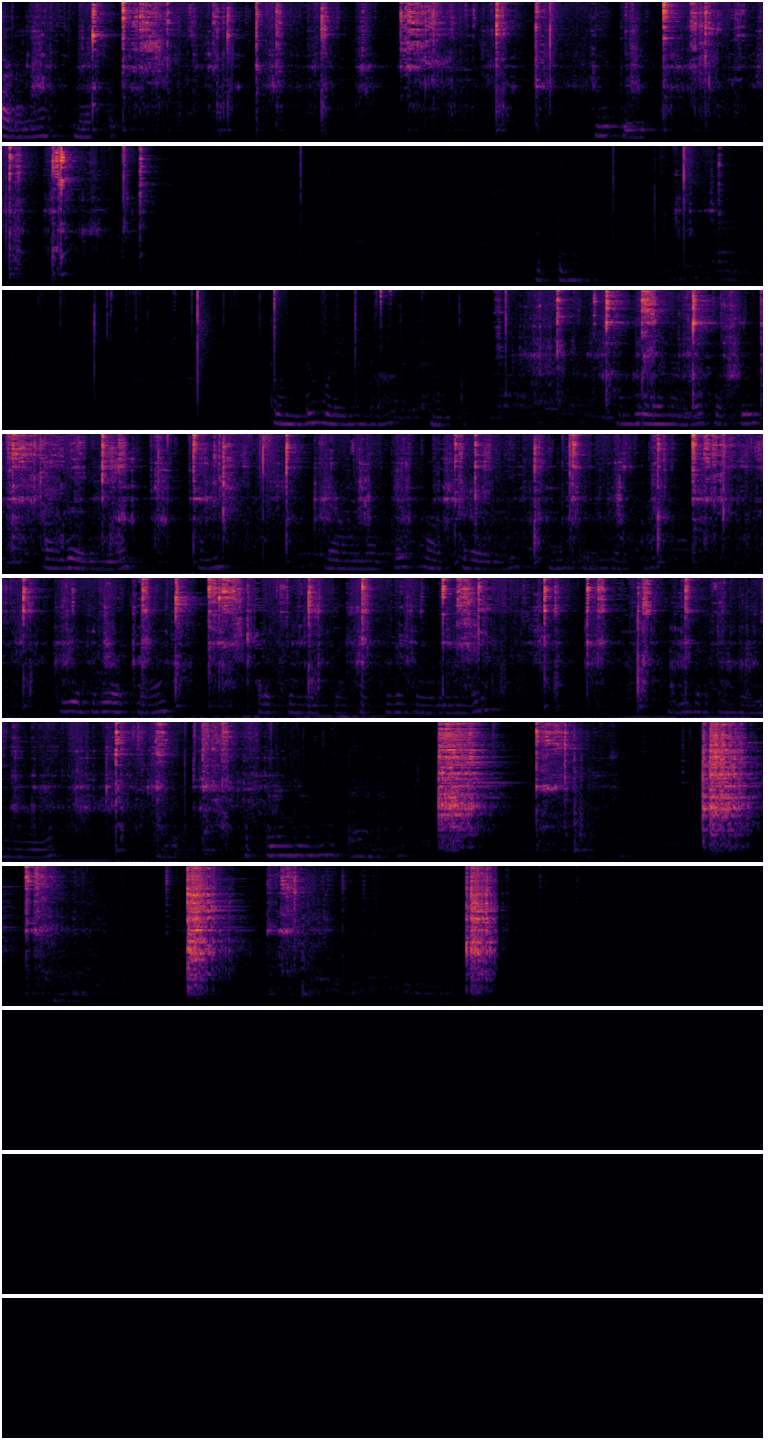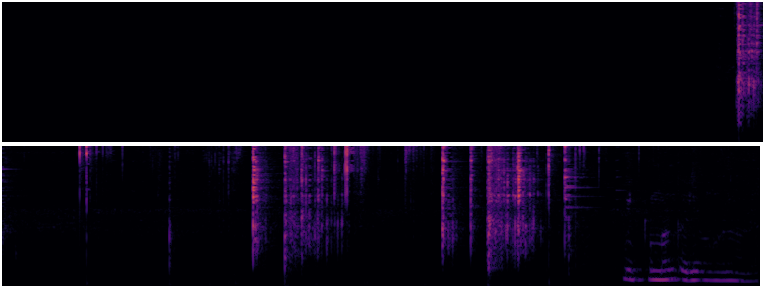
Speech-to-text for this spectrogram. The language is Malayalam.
കടല നേർത്ത് ഇനി തീ. പൊട്ടുന്നുണ്ട്. തൊണ്ട് പൊളിയുന്നുണ്ടെങ്കിൽ നോക്കും തൊണ്ട് പൊളിയുന്നുണ്ട് പൊട്ടി തൊണ്ട് വരുന്നുണ്ട്. ഗ്രൗണ്ടിലേക്ക് വറുത്ത് കഴിഞ്ഞ് തീ തീ ഇട്ടിട്ട് കുറച്ച് കളിച്ചുകൊണ്ടിരിക്കുക ശക്തിയുടെ ചൂടുകൊണ്ട് അത് കിടക്കുന്ന കഴിഞ്ഞ് പത്ത് വേണ്ടി ഒന്ന് മിഠായി ഉണ്ടാകാം നിൽക്കുമ്പോൾ തൊലി പോകുന്നുണ്ട്.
